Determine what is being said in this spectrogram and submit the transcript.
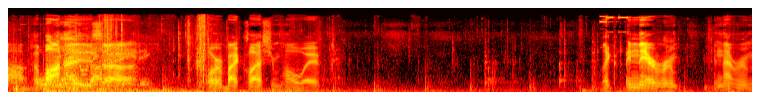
Um, Habana is uh over by classroom hallway. Like in their room. In that room.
